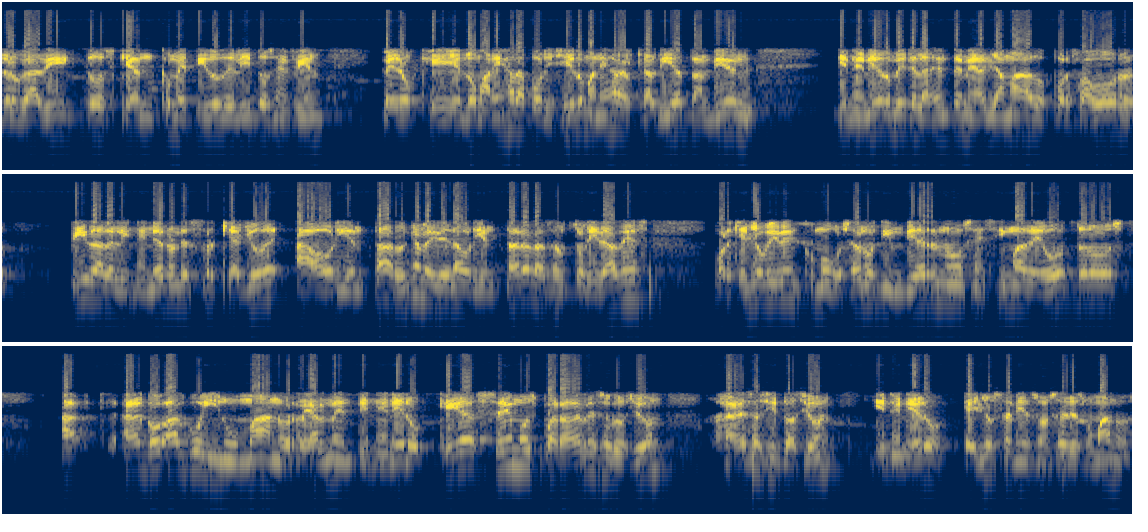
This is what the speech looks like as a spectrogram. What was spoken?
drogadictos que han cometido delitos, en fin, pero que lo maneja la policía y lo maneja la alcaldía también. Ingeniero, mire, la gente me ha llamado, por favor, pídale al ingeniero Néstor que ayude a orientar, oígame bien, a orientar a las autoridades, porque ellos viven como gusanos de inviernos encima de otros, algo, algo inhumano realmente, ingeniero. ¿Qué hacemos para darle solución a esa situación? Ingeniero, ellos también son seres humanos.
